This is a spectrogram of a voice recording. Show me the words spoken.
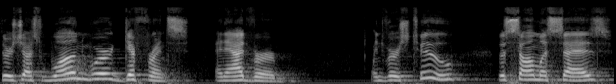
There's just one word difference, an adverb. In verse 2, the psalmist says,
